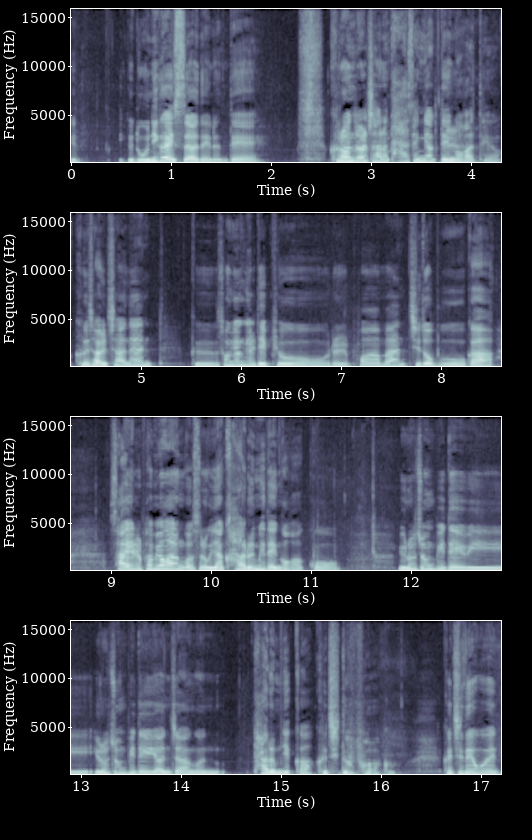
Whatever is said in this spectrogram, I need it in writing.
이- 이 논의가 있어야 되는데 그런 절차는 다 생략된 예. 것 같아요. 그 절차는 그 송영길 대표를 포함한 지도부가 사의를 표명한 것으로 그냥 가름이 된 것 같고 윤호중 비대위 윤호중 비대위원장은 다릅니까? 그 지도부하고 그 지도부의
